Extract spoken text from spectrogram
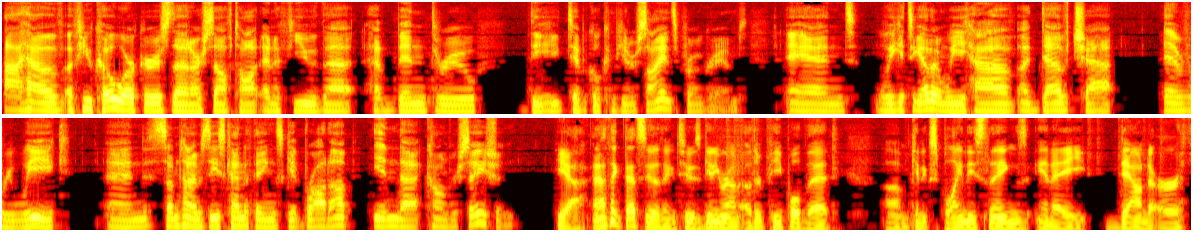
I have a few coworkers that are self taught and a few that have been through the typical computer science programs. And we get together and we have a dev chat every week. And sometimes these kind of things get brought up in that conversation. Yeah, and I think that's the other thing too is getting around other people that um, can explain these things in a down to earth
